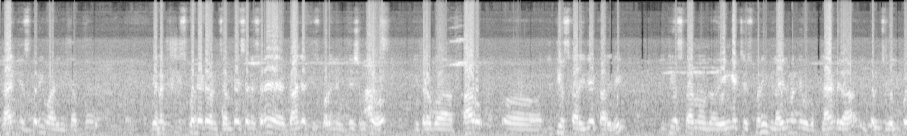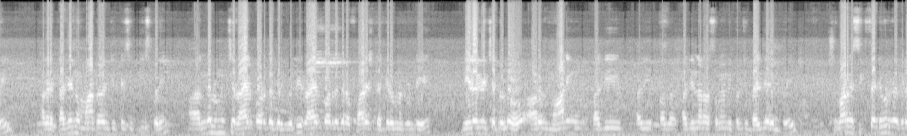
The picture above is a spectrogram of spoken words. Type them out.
ప్లాన్ చేసుకొని వాడి డబ్బు వెనక్కి తీసుకునేటువంటి చంపేసైనా సరే గాంజా తీసుకోవాలనే ఉద్దేశంతో ఇక్కడ ఒక కారు ఇటియోస్ కార్ ఇదే కార్ ఇది. ఇటియోస్ కార్ను ఎంగేజ్ చేసుకొని వీళ్ళు ఐదు మంది ఒక ప్లాంట్గా ఇక్కడి నుంచి వెళ్ళిపోయి అక్కడ కథను మాట్లాడని చెప్పేసి తీసుకొని ఆ అంగళం నుంచి రాయలపాడు దగ్గరికి వెళ్ళి రాయలపాడు దగ్గర ఫారెస్ట్ దగ్గర ఉన్నటువంటి నీలగిరి చెట్లలో ఆ రోజు మార్నింగ్ పది పది పదిన్నర సమయంలో ఇక్కడి నుంచి బయలుదేరిపోయి సుమారుగా సిక్స్ థర్టీ వరకు అక్కడ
